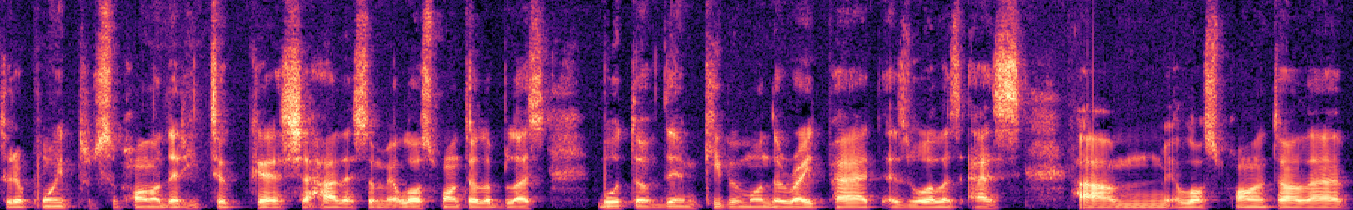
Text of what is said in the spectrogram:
To the point subhanallah that he took uh, shahada. So may Allah subhanahu wa ta'ala bless both of them keep him on the right path as well as us um, Allah subhanahu wa ta'ala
